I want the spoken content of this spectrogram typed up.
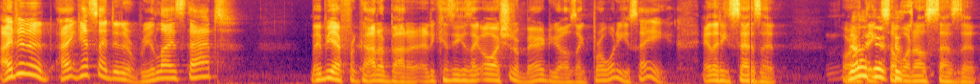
I didn't. I guess I didn't realize that. Maybe I forgot about it, and because he was like, "Oh, I should have married you," I was like, "Bro, what are you saying?" And then he says it, or No, I yeah, someone else says it.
